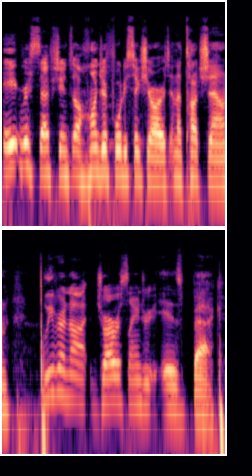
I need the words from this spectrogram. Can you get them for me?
eight receptions, 146 yards, and a touchdown. Believe it or not, Jarvis Landry is back.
